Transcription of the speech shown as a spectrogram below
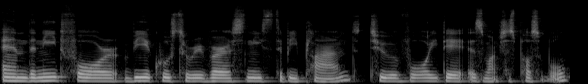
And the need for vehicles to reverse needs to be planned to avoid it as much as possible.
